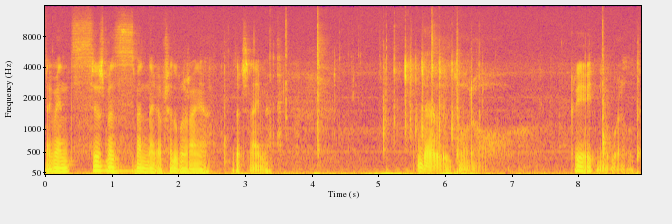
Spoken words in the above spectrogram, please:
Tak więc już bez zbędnego przedłużania zaczynajmy. Del Toro. Create new world.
